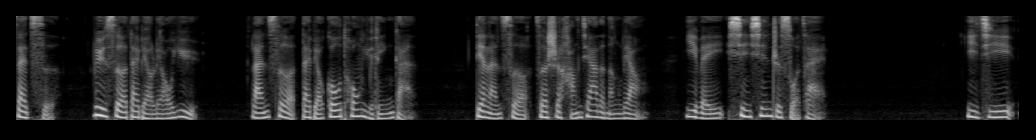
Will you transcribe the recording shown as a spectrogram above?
在此，绿色代表疗愈。蓝色代表沟通与灵感，靛蓝色则是行家的能量，意为信心之所在。以及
